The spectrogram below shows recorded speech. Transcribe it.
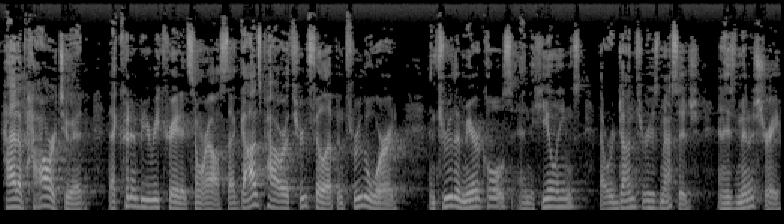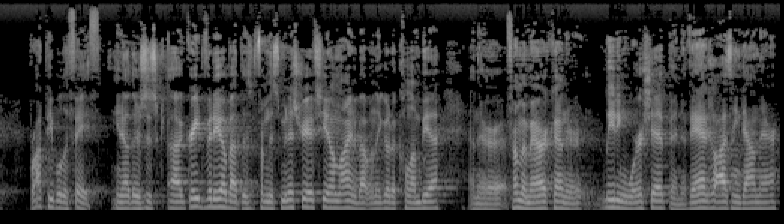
had a power to it that couldn't be recreated somewhere else. That God's power through Philip and through the word and through the miracles and the healings that were done through his message and his ministry brought people to faith. You know, there's this uh, great video about this from this ministry I've seen online about when they go to Colombia and they're from America and they're leading worship and evangelizing down there,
